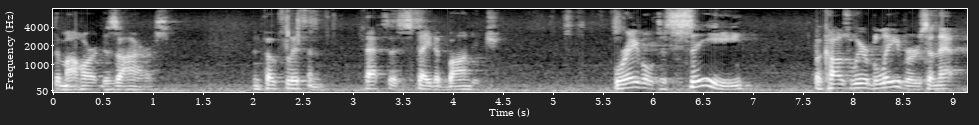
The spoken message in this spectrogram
that my heart desires. And folks, listen, that's a state of bondage. We're able to see because we're believers and that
